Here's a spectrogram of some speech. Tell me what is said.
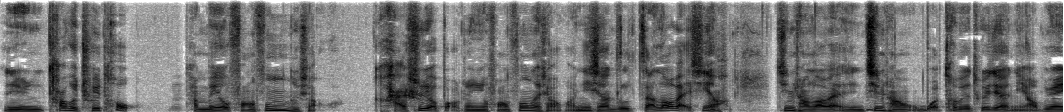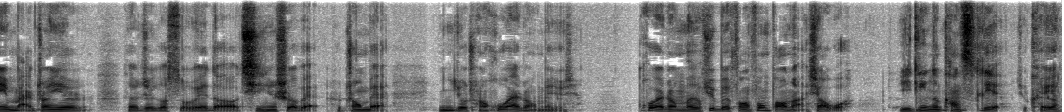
因为它会吹透，它没有防风的效果，还是要保证一个防风的效果。你像咱老百姓啊，经常老百姓经常，我特别推荐你要不愿意买专业的这个所谓的骑行设备装备，你就穿户外装备就行，户外装备具备防风保暖效果，一定的抗撕裂就可以了。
